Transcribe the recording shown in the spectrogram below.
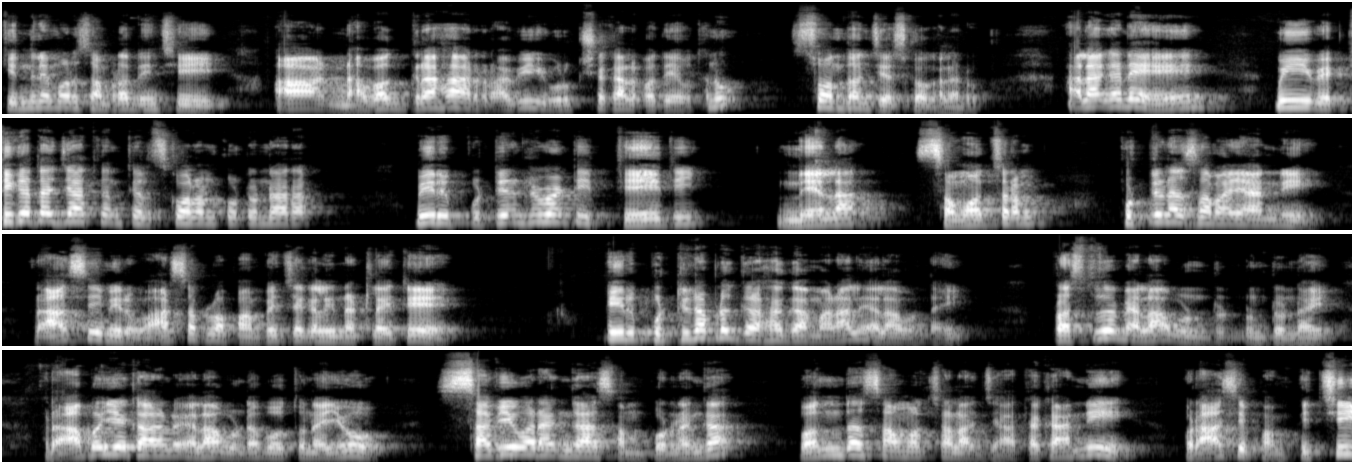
కింది నెంబర్ సంప్రదించి ఆ నవగ్రహ రవి వృక్షకల్ప దేవతను సొంతం చేసుకోగలరు. అలాగనే మీ వ్యక్తిగత జాతకం తెలుసుకోవాలనుకుంటున్నారా? మీరు పుట్టినటువంటి తేదీ నెల సంవత్సరం పుట్టిన సమయాన్ని రాసి మీరు వాట్సాప్లో పంపించగలిగినట్లయితే మీరు పుట్టినప్పుడు గ్రహ గమనాలు ఎలా ఉన్నాయి? ప్రస్తుతం ఎలా ఉంటు ఉంటున్నాయి? రాబోయే కాలంలో ఎలా ఉండబోతున్నాయో సవివరంగా సంపూర్ణంగా వంద సంవత్సరాల జాతకాన్ని వ్రాసి పంపించి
